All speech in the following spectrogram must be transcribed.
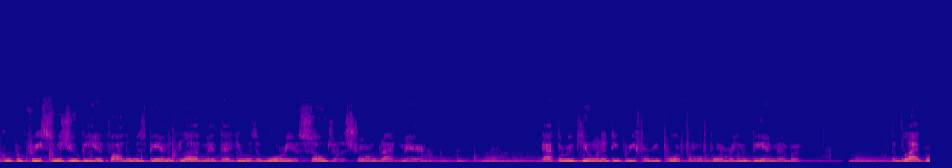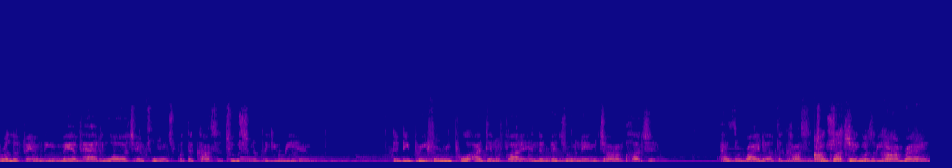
Cooper his UBN followers being a blood meant that you was a warrior, soldier, a strong black man. After reviewing a debriefing report from a former UBN member, the Black Guerrilla family may have had a large influence with the constitution of the UBN. The debriefing report identified an individual named John Clutchette as the writer of the Constitution. John Clutchette was a comrade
